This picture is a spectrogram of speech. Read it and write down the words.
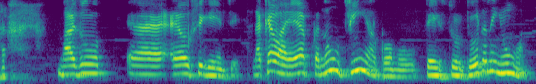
mas o, é, é o seguinte: naquela época não tinha como ter estrutura nenhuma.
